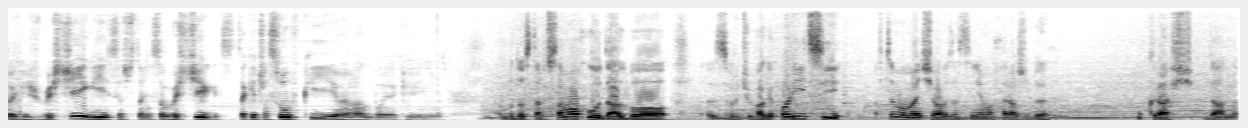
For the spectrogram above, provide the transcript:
Są jakieś wyścigi, też to nie są wyścigi, to takie czasówki albo jakieś inne. Albo dostarcz samochód, albo zwróć uwagę policji. A w tym momencie mamy zlecenie Machera, żeby ukraść dane.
